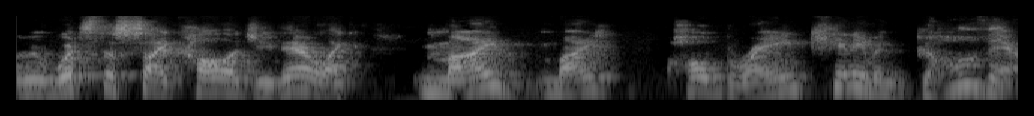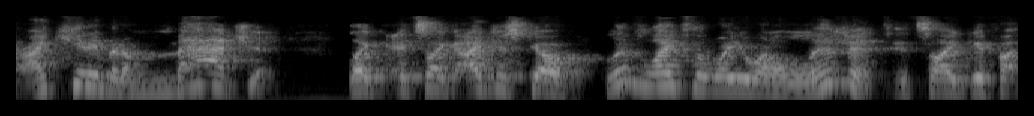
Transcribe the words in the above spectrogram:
I mean, what's the psychology there? Like, my my whole brain can't even go there. I can't even imagine. Like it's like I just go live life the way you want to live it. It's like if I,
